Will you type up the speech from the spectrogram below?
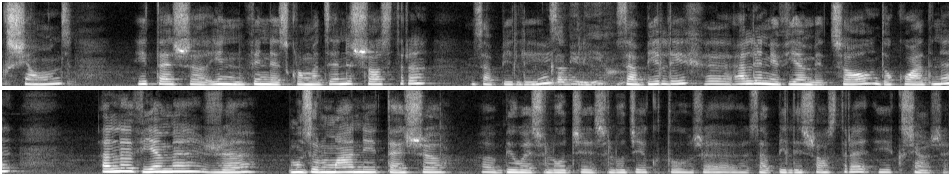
ksiądz i też e, inne zgromadzenie siostry zabili. Zabili ich? Zabili ich, ale nie wiemy co dokładnie, ale wiemy, że muzułmanie też były z ludzi, z ludzi, którzy zabili siostrę i księży.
